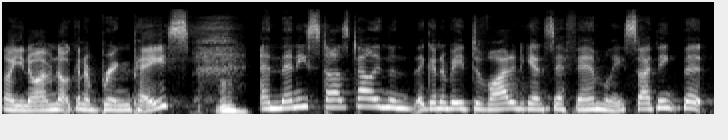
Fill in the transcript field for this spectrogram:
Or, you know, I'm not going to bring peace. Mm. And then he starts telling them they're going to be divided against their family. So I think that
